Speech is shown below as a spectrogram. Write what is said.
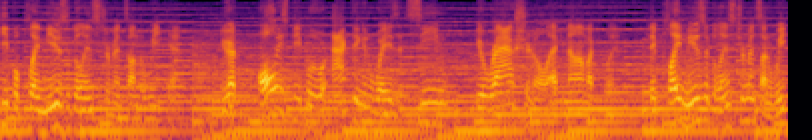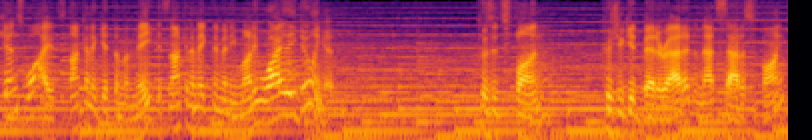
people play musical instruments on the weekend. You got all these people who are acting in ways that seem irrational economically. They play musical instruments on weekends. Why? It's not going to get them a mate. It's not going to make them any money. Why are they doing it? Because it's fun, because you get better at it, and that's satisfying.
